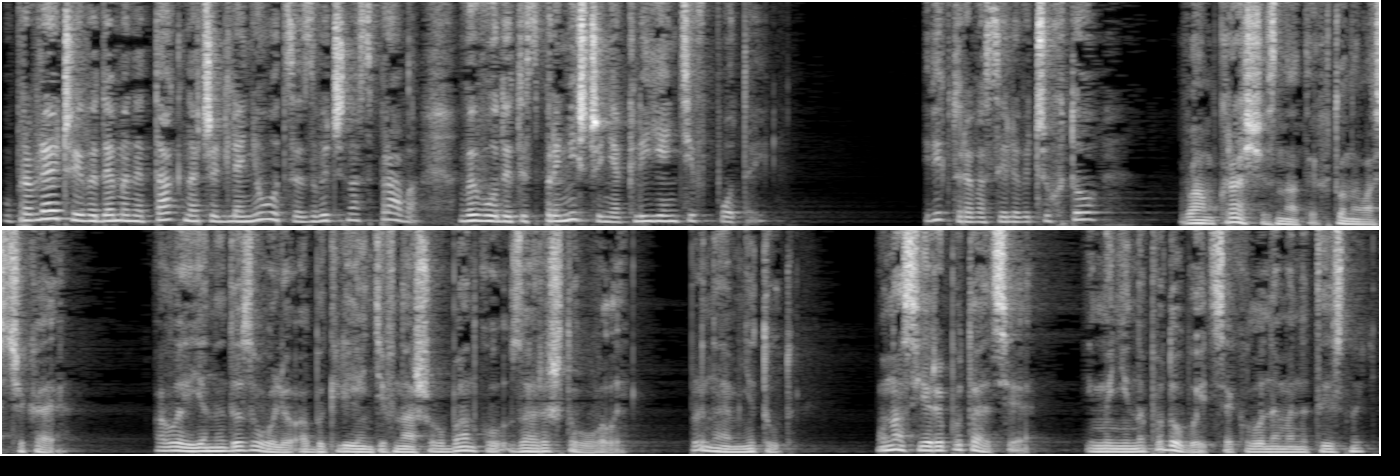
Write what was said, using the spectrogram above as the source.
Управляючий веде мене так, наче для нього це звична справа виводити з приміщення клієнтів потай. Вікторе Васильовичу, хто? Вам краще знати, хто на вас чекає. Але я не дозволю, аби клієнтів нашого банку заарештовували. Принаймні тут. У нас є репутація, і мені не подобається, коли на мене тиснуть.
